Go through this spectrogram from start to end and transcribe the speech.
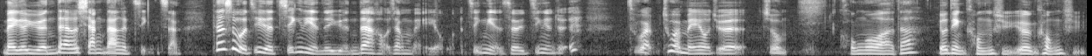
每个元旦都相当的紧张。但是我记得今年的元旦好像没有啊，今年所以今年就哎，突然突然没有，觉得就。 空哇的，有点空虚，有点空虚。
